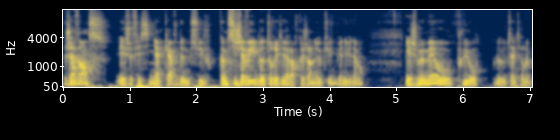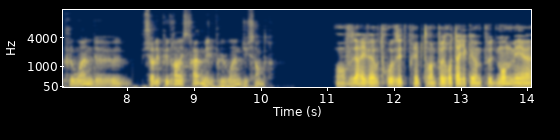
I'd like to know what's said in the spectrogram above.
j'avance et je fais signe à Cave de me suivre, comme si j'avais eu de l'autorité alors que j'en ai aucune, bien évidemment. Et je me mets au plus haut, c'est-à-dire le plus loin de. sur les plus grandes estrades, mais le plus loin du centre. Bon, vous arrivez à vous trouver, vous êtes pris peut-être un peu de retard, il y a quand même un peu de monde, mais euh,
